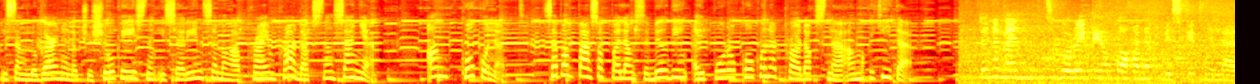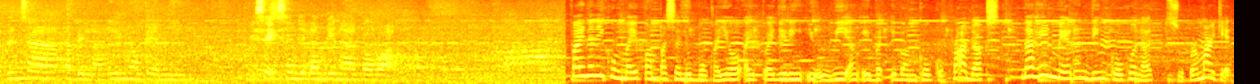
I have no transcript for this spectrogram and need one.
Isang lugar na nag-showcase ng isa rin sa mga prime products ng Sanya, ang coconut. Sa pagpasok pa lang sa building ay puro coconut products na ang makikita. Ito naman, siguro ito yung coconut biscuit nila. Dun sa kabila, yun yung candy. Isa-isa nilang ginagawa. Finally, kung may pampasalubong kayo ay pwede ring iuwi ang iba't ibang coco products dahil meron ding coconut supermarket.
